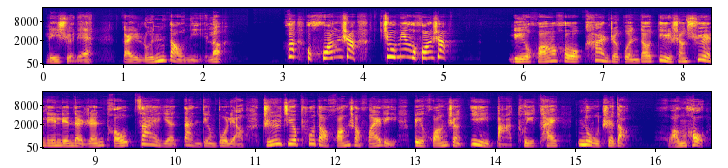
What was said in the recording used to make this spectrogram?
李雪莲，该轮到你了！”啊，皇上，救命！皇上！李皇后看着滚到地上血淋淋的人头，再也淡定不了，直接扑到皇上怀里，被皇上一把推开，怒斥道：“皇后，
